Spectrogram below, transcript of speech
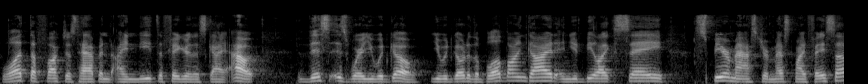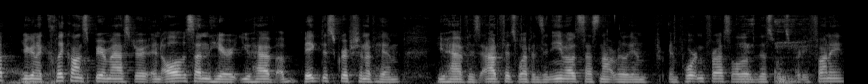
What the fuck just happened? I need to figure this guy out. This is where you would go. You would go to the bloodline guide and you'd be like, say, Spearmaster messed my face up. You're going to click on Spearmaster, and all of a sudden here you have a big description of him. You have his outfits, weapons, and emotes. That's not really imp important for us, although this one's pretty funny.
